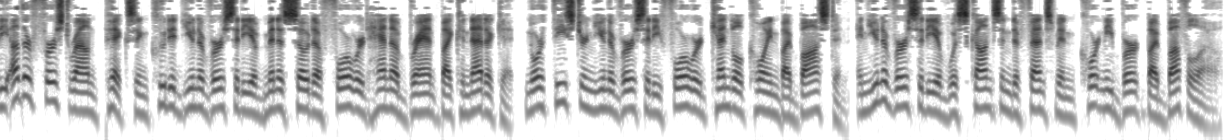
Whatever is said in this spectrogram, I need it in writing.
The other first-round picks included University of Minnesota forward Hannah Brandt by Connecticut, Northeastern University forward Kendall Coyne by Boston, and University of Wisconsin defenseman Courtney Burke by Buffalo.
